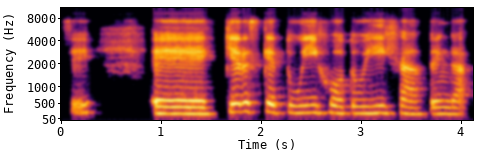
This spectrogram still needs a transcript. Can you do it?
¿sí? Eh, quieres que tu hijo o tu hija tenga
